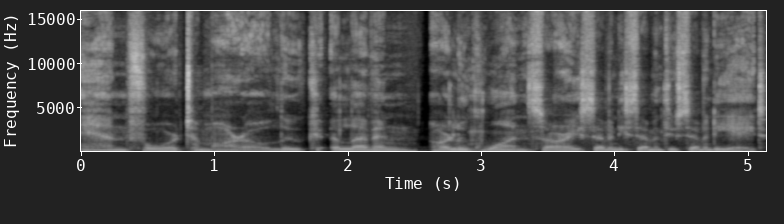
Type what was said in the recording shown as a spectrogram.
and for tomorrow. Luke 11, or Luke 1, sorry, 77 through 78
